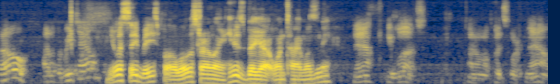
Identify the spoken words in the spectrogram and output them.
Oh, out of the retail? USA Baseball. Bubba Starling. He was big at one time, wasn't he? Yeah, he was. I don't know if it's worth now.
